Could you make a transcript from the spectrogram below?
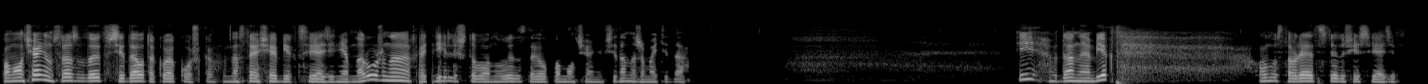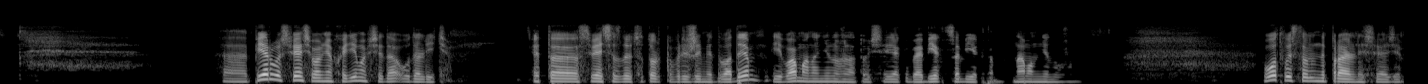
По умолчанию он сразу дает всегда вот такое окошко. Настоящий объект связи не обнаружено. Хотели, чтобы он выставил по умолчанию. Всегда нажимайте «Да». И в данный объект он выставляет следующие связи. Э, первую связь вам необходимо всегда удалить. Эта связь создается только в режиме 2D, и вам она не нужна. То есть якобы объект с объектом. Нам он не нужен. Вот выставлены правильные связи.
